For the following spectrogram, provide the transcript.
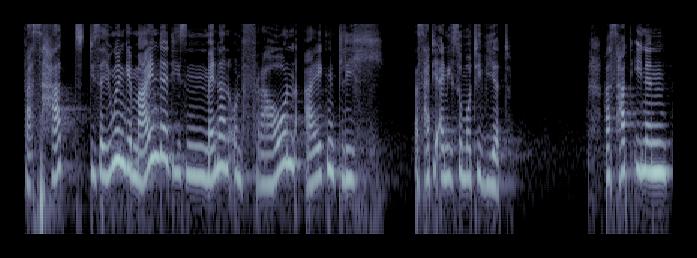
was hat dieser jungen Gemeinde, diesen Männern und Frauen eigentlich, was hat die eigentlich so motiviert? Was hat ihnen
